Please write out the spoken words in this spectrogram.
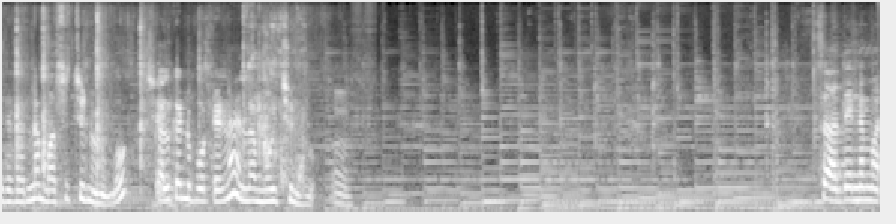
இதை நல்லா மசிச்சுடணுங்கோ கல்கண்டு போட்டேன்னா எல்லாம் முழிச்சுடணும் ம். ஸோ அது என்னம்மா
